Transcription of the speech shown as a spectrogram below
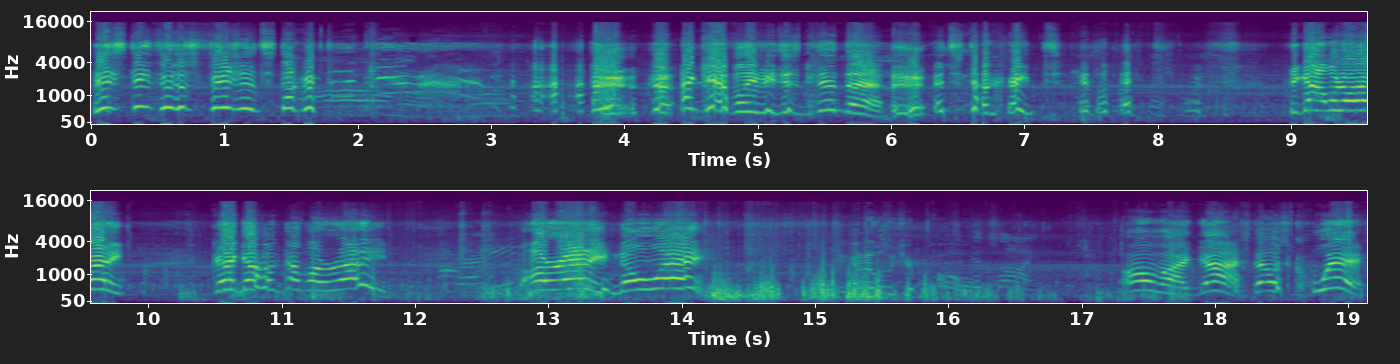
He threw this fish and it stuck right oh to the camera. I can't believe he just did that. It stuck right to it. He got one already. Greg got hooked up already. Alright. Already? No way. You're gonna lose your pole. Good sign. Oh my gosh, that was quick.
